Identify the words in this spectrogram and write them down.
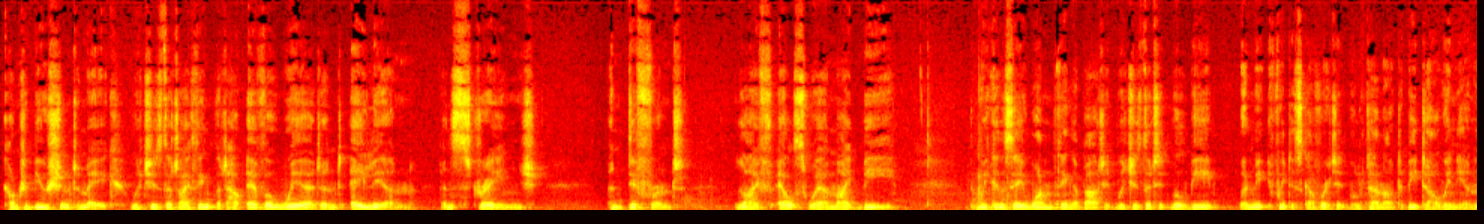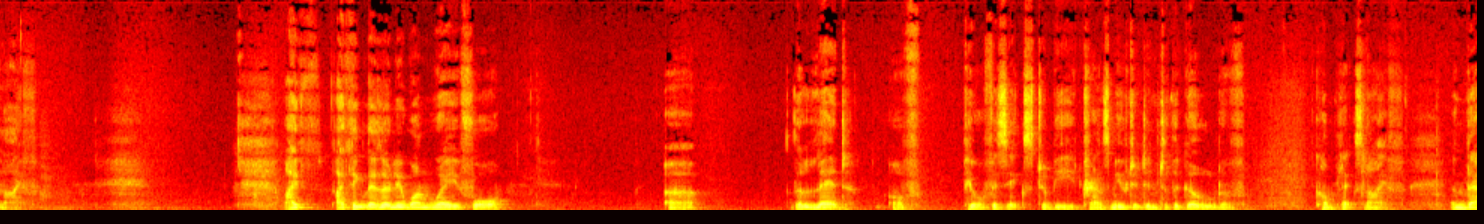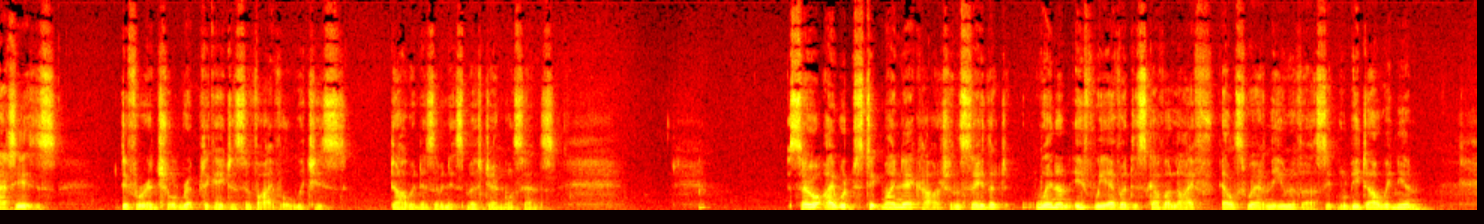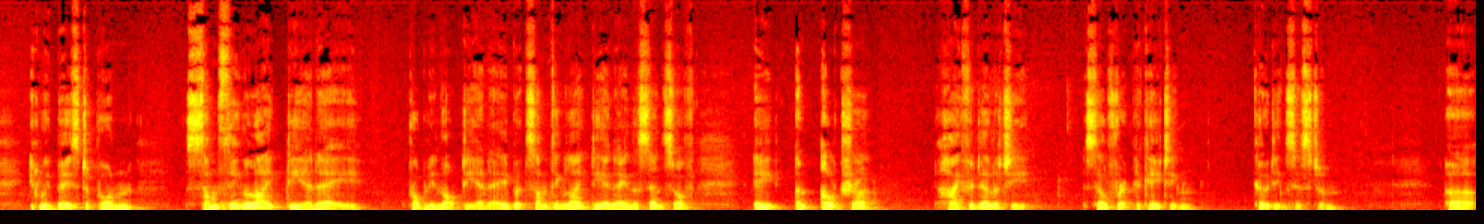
contribution to make, which is that I think that however weird and alien and strange and different life elsewhere might be, we can say one thing about it, which is that it will be, when we, if we discover it, it will turn out to be Darwinian life. I, th- I think there's only one way for uh, the lead of pure physics to be transmuted into the gold of complex life, and that is differential replicator survival, which is Darwinism in its most general sense. So I would stick my neck out and say that when and if we ever discover life elsewhere in the universe, it will be Darwinian. It will be based upon something like DNA, probably not DNA, but something like DNA in the sense of a, an ultra high fidelity self replicating coding system uh,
